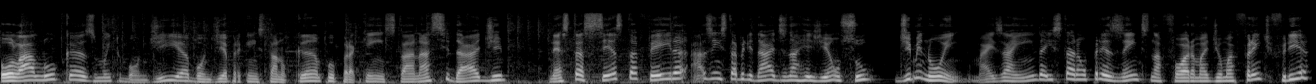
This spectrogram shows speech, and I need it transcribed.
Olá, Lucas. Muito bom dia. Bom dia para quem está no campo, para quem está na cidade. Nesta sexta-feira, as instabilidades na região sul diminuem, mas ainda estarão presentes na forma de uma frente fria,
